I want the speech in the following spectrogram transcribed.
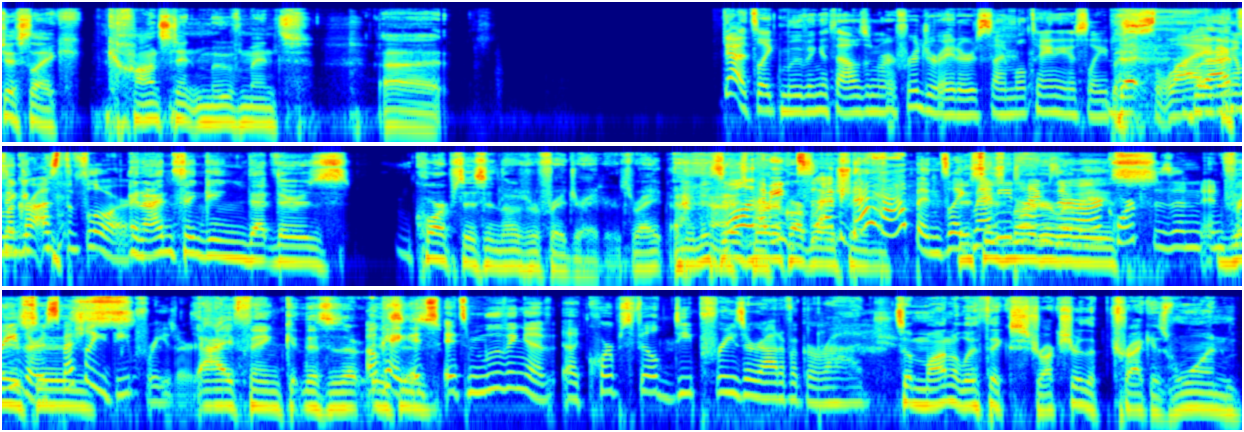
just like constant movement uh Yeah, it's like moving a thousand refrigerators simultaneously, just but sliding them thinking- across the floor. And I'm thinking that there's corpses in those refrigerators, right? I mean, this is well, I Murder mean, s- I mean, Corporation. that happens. Like This many times, there are corpses in, in This freezers, especially deep freezers. I think this is a this okay, is- it's it's moving a, a corpse filled deep freezer out of a garage. it's a monolithic structure the track is one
